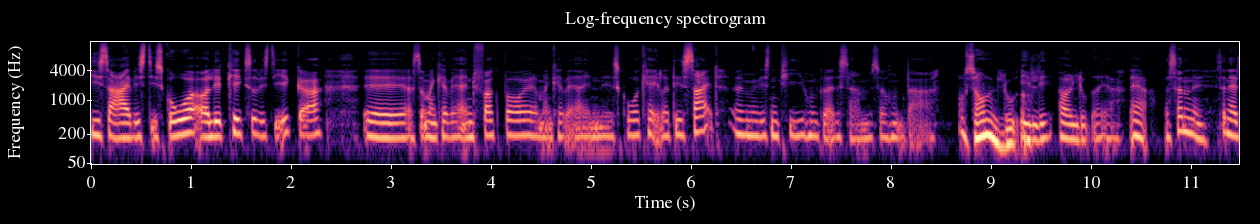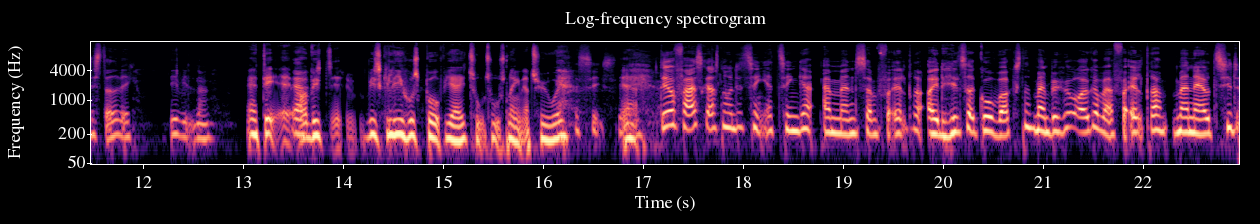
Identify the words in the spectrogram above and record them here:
de er seje, hvis de scorer, og lidt kikset, hvis de ikke gør. Øh, så man kan være en fuckboy, og man kan være en uh, scorekaler. Det er sejt, øh, men hvis en pige, hun gør det samme, så er hun bare... Og så er hun en luder. Ille, og en luder, ja. ja. Og sådan, øh, sådan er det stadigvæk. Det er vildt nok. Ja, det, ja. og vi, vi skal lige huske på, at vi er i 2021, ikke? Ja, præcis. Ja. Det er jo faktisk også nogle af de ting, jeg tænker, at man som forældre, og i det hele taget gode voksne, man behøver ikke at være forældre, man er jo tit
